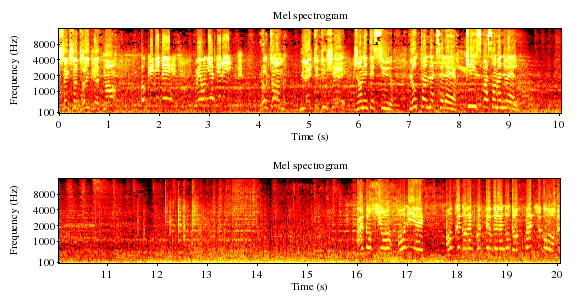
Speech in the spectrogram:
que c'est que ce truc, lieutenant Aucune idée, mais on y atterrit L'automne Il a été touché J'en étais sûr. L'automne accélère. Qui se passe en manuel? Attention, on y est. Entrez dans l'atmosphère de l'anneau dans 5 secondes.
